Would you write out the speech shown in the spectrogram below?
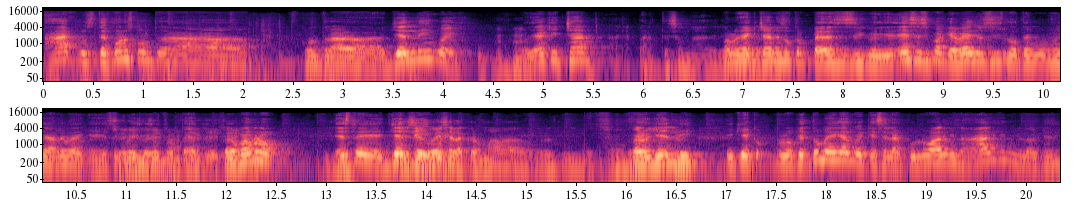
ay, pues te pones contra contra Jet Li, güey, o Jackie Chan. Ah, parte su madre. Bueno, Jackie Chan es otro pedo, ese sí, güey. Ese sí, para que veas, yo sí lo tengo muy arriba de que ese Sí, güey es otro no, pedo. Pero por ejemplo, este Jet ese Li, güey se la cromaba, Bruce Lee, güey. ¿cómo ves? Pero Jet Li. Y que lo que tú me digas, güey, que se le culó a alguien a alguien. y lo que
